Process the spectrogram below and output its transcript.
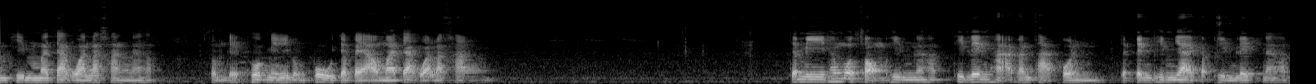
ำพิมพ์มาจากวัดละคังนะครับ สมเด็จพวกนี้หลวงปู่จะไปเอามาจากวัดละคัง จะมีทั้งหมดสองพิมพ์นะครับ ที่เล่นหากันสากลจะเป็นพิมพ์ใหญ่กับพิมพ์เล็กนะครับ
